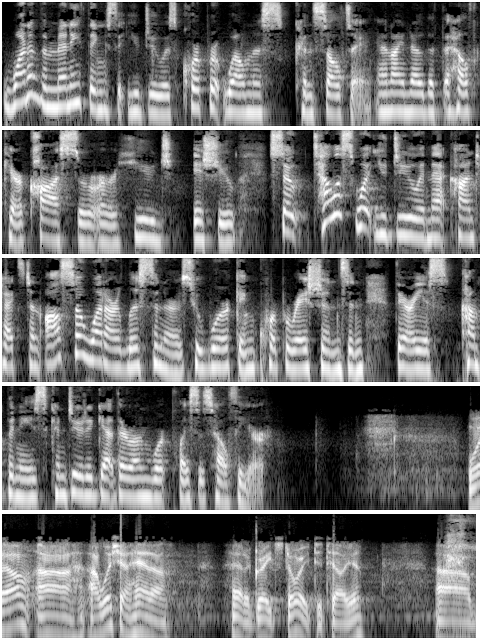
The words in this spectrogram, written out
One of the many things that you do is corporate wellness consulting, and I know that the healthcare costs are, are a huge issue. So tell us what you do in that context and also what our listeners who work in corporations and various companies can do to get their own workplaces healthier. Well, uh, I wish I had a had a great story to tell you. Uh,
